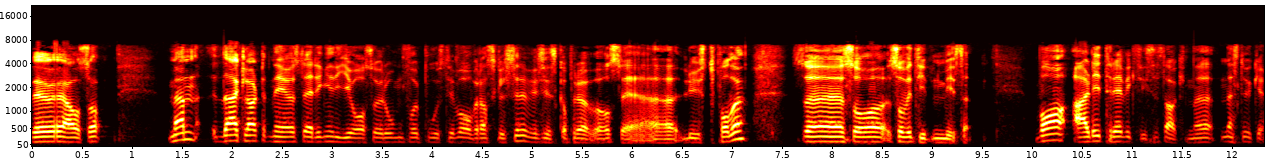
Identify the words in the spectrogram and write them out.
Det gjør jeg også. Men det er klart nedjusteringer gir jo også rom for positive overraskelser, hvis vi skal prøve å se lyst på det. Så, så, så vil tiden vise. Hva er de tre viktigste sakene neste uke?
